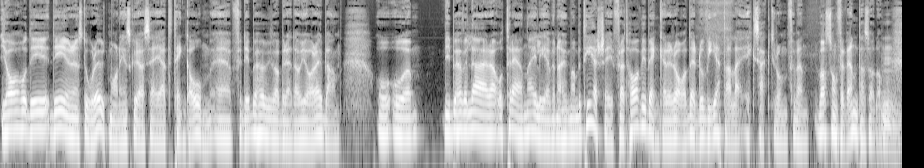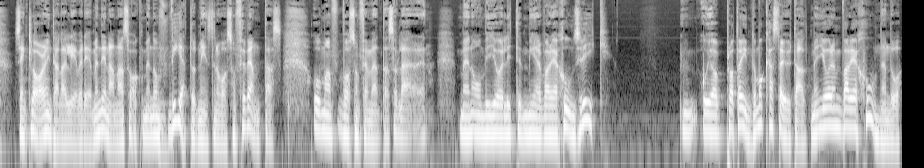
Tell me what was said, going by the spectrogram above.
Ja, och det, det är ju den stora utmaningen skulle jag säga, att tänka om. Eh, för det behöver vi vara beredda att göra ibland. Och, och vi behöver lära och träna eleverna hur man beter sig. För att har vi bänkade rader, då vet alla exakt förvänt vad som förväntas av dem. Mm. Sen klarar inte alla elever det, men det är en annan sak. Men de mm. vet åtminstone vad som förväntas. Och man, vad som förväntas av läraren. Men om vi gör lite mer variationsrik, och jag pratar inte om att kasta ut allt, men gör en variation ändå.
